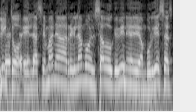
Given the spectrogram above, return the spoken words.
listo, en la semana arreglamos el sábado que viene hamburguesas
